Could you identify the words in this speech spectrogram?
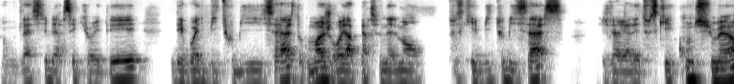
donc de la cybersécurité, des boîtes B2B SaaS. Donc moi, je regarde personnellement tout ce qui est B2B SaaS. Je vais regarder tout ce qui est consumer,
